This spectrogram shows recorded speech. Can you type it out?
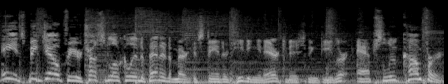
Hey, it's Big Joe for your trusted local independent American Standard heating and air conditioning dealer, Absolute Comfort.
